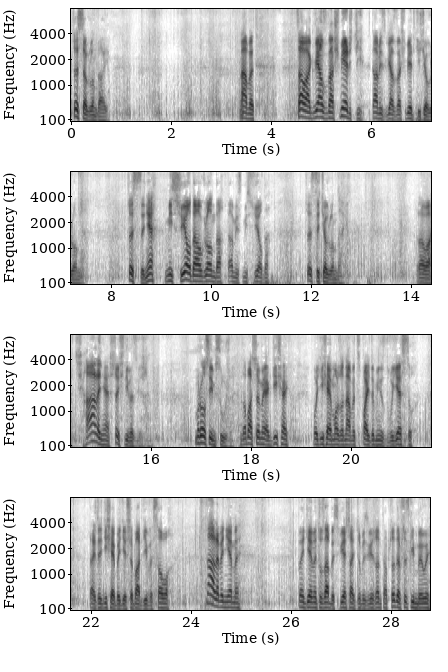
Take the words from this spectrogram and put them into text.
Wszyscy oglądają. Nawet cała gwiazda śmierci, tam jest gwiazda śmierci cię ogląda. Wszyscy, nie? Mistrz Joda ogląda, tam jest mistrz Joda. Wszyscy cię oglądają. Zobaczcie, ale nie, szczęśliwe zwierzęta. Mróz im służy. Zobaczymy jak dzisiaj, bo dzisiaj może nawet spać do minus 20. Także dzisiaj będzie jeszcze bardziej wesoło. No ale będziemy, będziemy tu zabezpieczać, żeby zwierzęta przede wszystkim były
